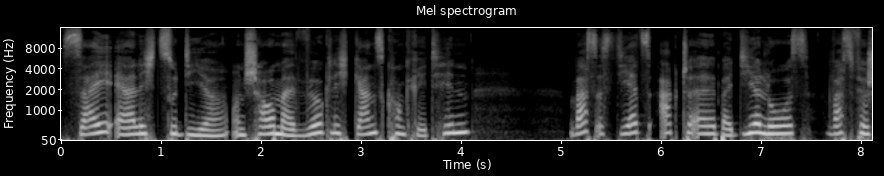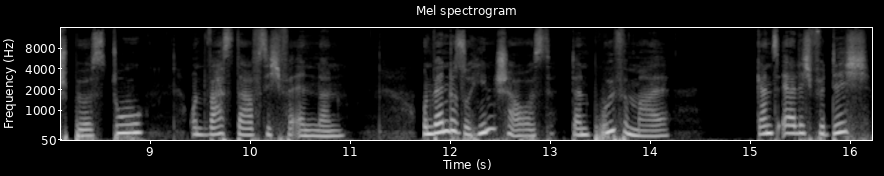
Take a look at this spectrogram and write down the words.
sei ehrlich zu dir und schau mal wirklich ganz konkret hin, was ist jetzt aktuell bei dir los, was verspürst du und was darf sich verändern. Und wenn du so hinschaust, dann prüfe mal ganz ehrlich für dich,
